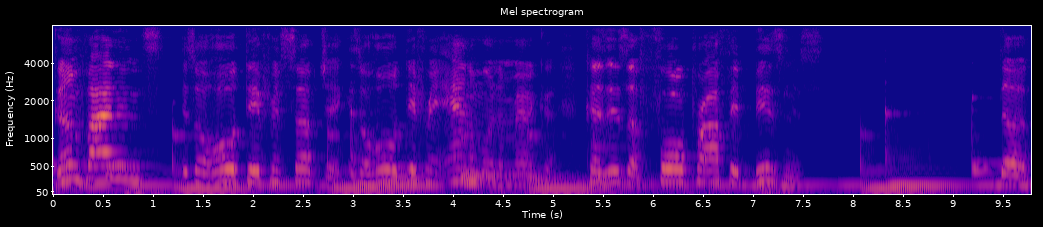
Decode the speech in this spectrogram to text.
Gun violence is a whole different subject. It's a whole different animal in America because it's a for profit business. The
